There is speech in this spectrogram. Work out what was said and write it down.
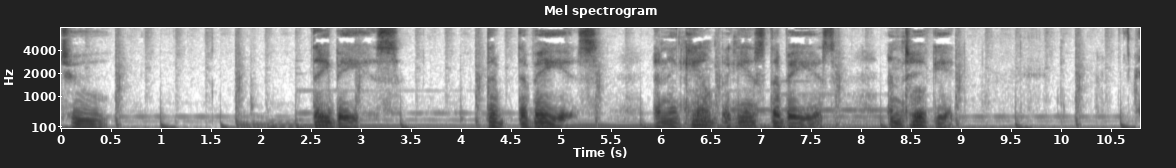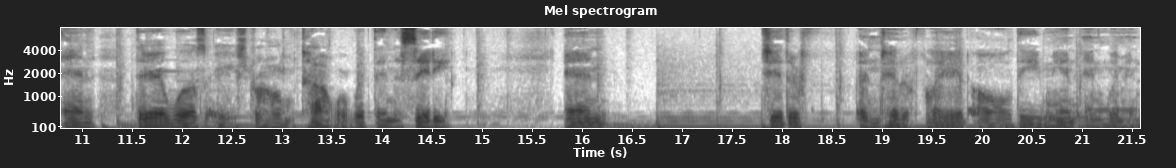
to Thebez, the, the Bez, and encamped against Thebez, and took it. And there was a strong tower within the city, and thither and thither fled all the men and women,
